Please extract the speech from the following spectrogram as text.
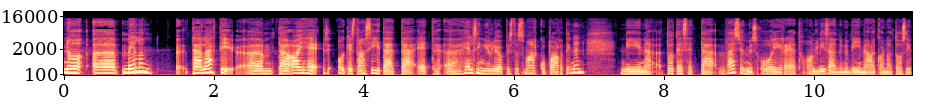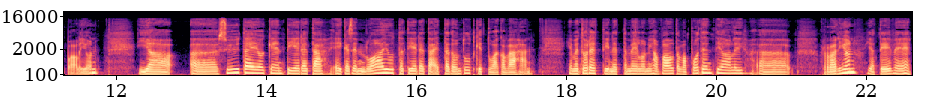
No äh, meillä on Tämä lähti tämä aihe oikeastaan siitä, että, että Helsingin yliopistossa Markku Partinen niin totesi, että väsymysoireet on lisääntynyt viime aikoina tosi paljon. Ja syytä ei oikein tiedetä, eikä sen laajuutta tiedetä, että on tutkittu aika vähän. Ja me todettiin, että meillä on ihan valtava potentiaali radion ja TVn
